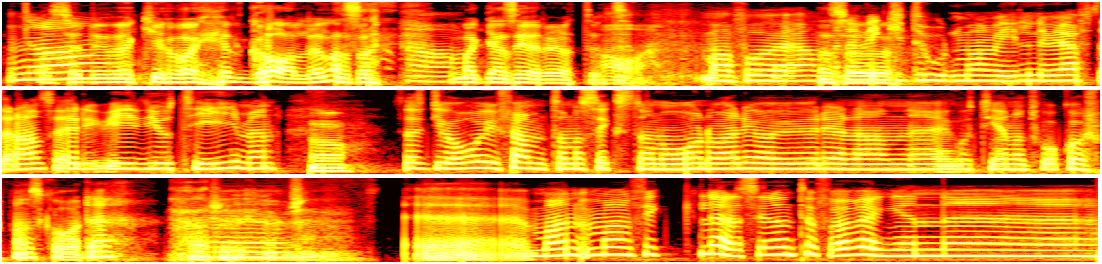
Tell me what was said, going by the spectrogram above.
Ja. Alltså du verkar ju vara helt galen alltså. Ja. Man kan se det rätt ut. Ja, man får använda Alltså- vilket ord man vill. Nu i efterhand så är det ju idioti, men Ja. Så att jag var ju 15 och 16 år. Då hade jag ju redan eh, gått igenom två korsbandsskador. Herregud. Eh, man, man fick lära sig den tuffa vägen eh,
